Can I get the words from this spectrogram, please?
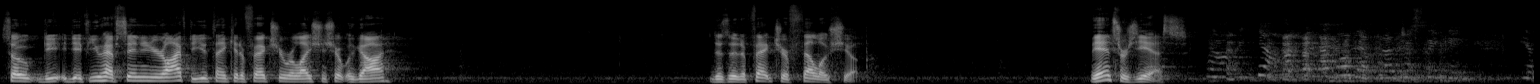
So, do you, if you have sin in your life, do you think it affects your relationship with God? Does it affect your fellowship? The answer is yes. Well, yeah, I, I know that, but I'm just thinking, if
